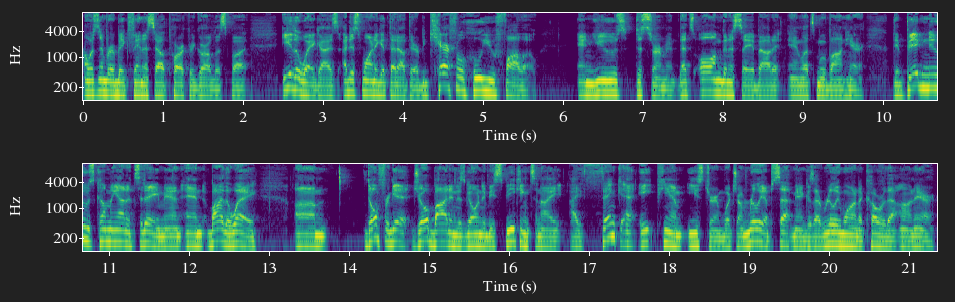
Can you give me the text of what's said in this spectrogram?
I was never a big fan of South Park, regardless. But either way, guys, I just want to get that out there. Be careful who you follow and use discernment. That's all I'm going to say about it. And let's move on here. The big news coming out of today, man. And by the way, um, don't forget, Joe Biden is going to be speaking tonight, I think at 8 p.m. Eastern, which I'm really upset, man, because I really wanted to cover that on air.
